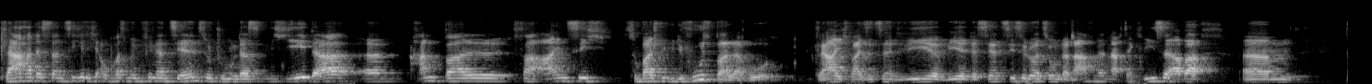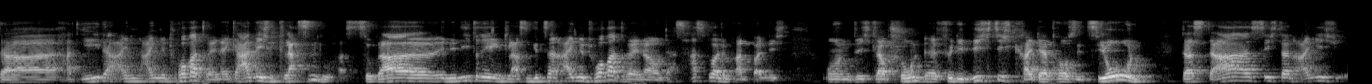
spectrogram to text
klar hat es dann sicherlich auch was mit dem Finanziellen zu tun, dass nicht jeder äh, Handballverein sich zum Beispiel wie die Fußballer, wo klar, ich weiß jetzt nicht, wie, wie das jetzt die Situation danach wird, nach der Krise, aber ähm, da hat jeder einen eigenen Torwarttrainer, egal welche Klassen du hast. Sogar in den niedrigen Klassen gibt es einen eigenen Torwarttrainer und das hast du halt im Handball nicht. Und ich glaube schon äh, für die Wichtigkeit der Position, dass da sich dann eigentlich äh,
